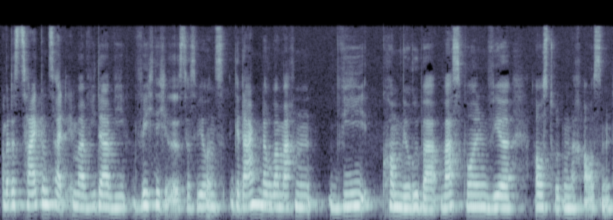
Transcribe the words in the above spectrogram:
Aber das zeigt uns halt immer wieder, wie wichtig es ist, dass wir uns Gedanken darüber machen, wie kommen wir rüber, was wollen wir ausdrücken nach außen,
